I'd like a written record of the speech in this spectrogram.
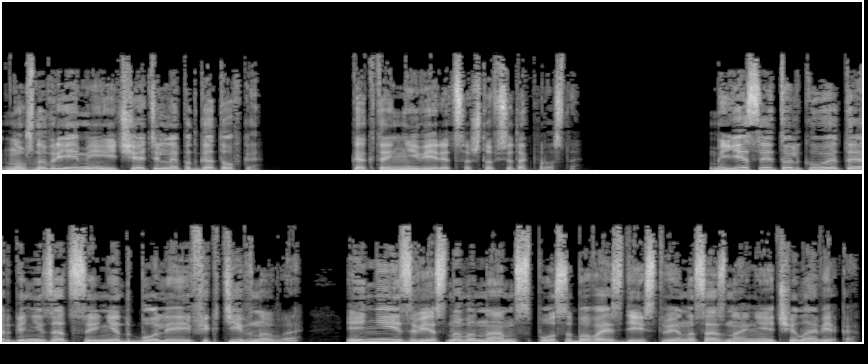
Нужно время и тщательная подготовка. Как-то не верится, что все так просто. Если только у этой организации нет более эффективного и неизвестного нам способа воздействия на сознание человека,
